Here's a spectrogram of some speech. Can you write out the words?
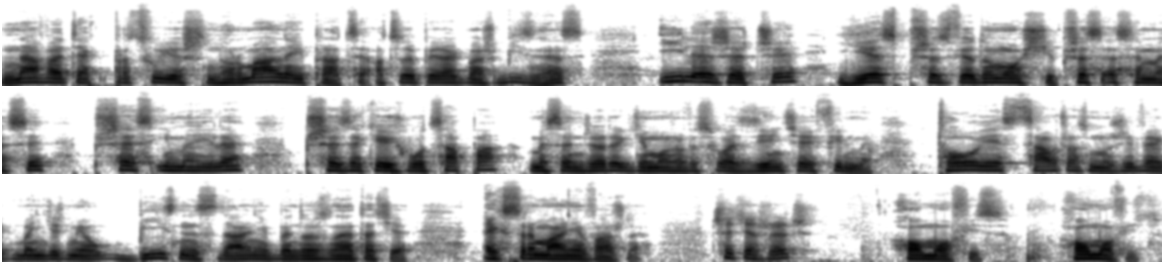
nawet jak pracujesz normalnej pracy, a co dopiero jak masz biznes, ile rzeczy jest przez wiadomości, przez SMS-y, przez e-maile, przez jakiegoś WhatsAppa, Messengery, gdzie można wysyłać zdjęcia i filmy. To jest cały czas możliwe, jak będziesz miał biznes zdalnie, będąc na etacie. Ekstremalnie ważne. Trzecia rzecz, home office. Home office.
